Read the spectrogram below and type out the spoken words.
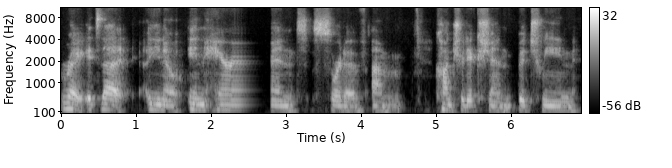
Right. It's that, you know, inherent sort of um, contradiction between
